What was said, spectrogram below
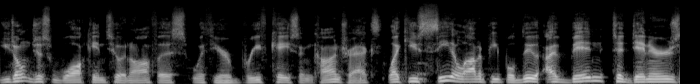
You don't just walk into an office with your briefcase and contracts like you see a lot of people do. I've been to dinners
